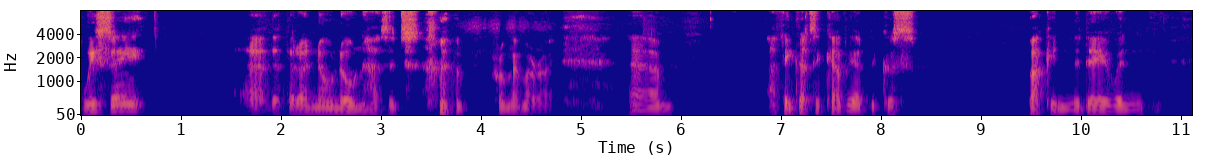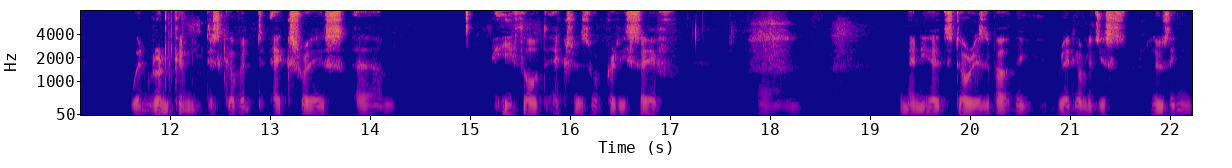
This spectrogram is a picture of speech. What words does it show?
We say uh, that there are no known hazards from MRI. Um, I think that's a caveat because back in the day when when Röntgen discovered X-rays, um, he thought X-rays were pretty safe. Um, and then you heard stories about the radiologists losing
